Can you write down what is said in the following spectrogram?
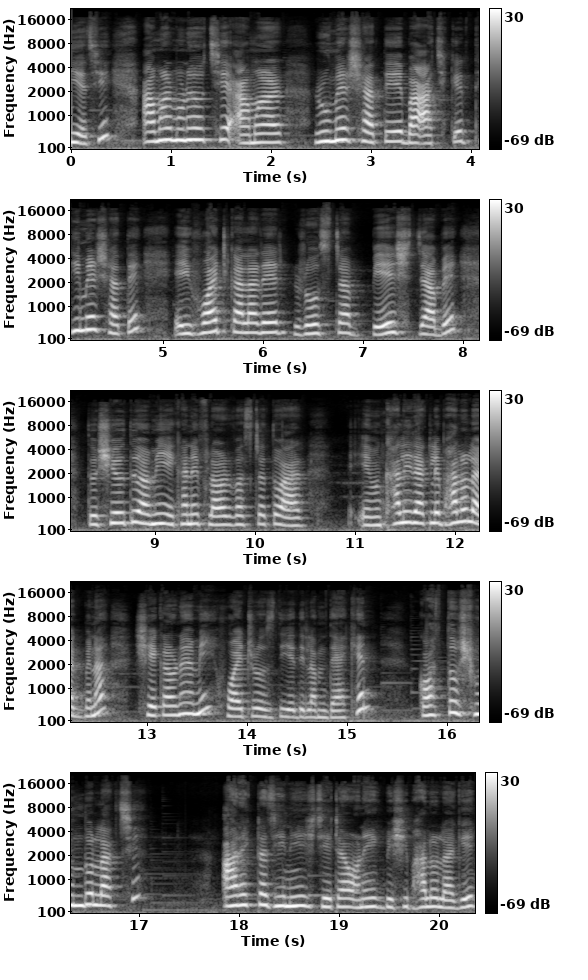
নিয়েছি। আমার মনে হচ্ছে আমার রুমের সাথে বা আজকের থিমের সাথে এই হোয়াইট কালারের রোজটা বেশ যাবে। তো সেহেতু আমি এখানে ফ্লাওয়ার ভাসটা তো আর খালি রাখলে ভালো লাগবে না। সে কারণে আমি হোয়াইট রোজ দিয়ে দিলাম, দেখেন। কত সুন্দর লাগছে। আরেকটা জিনিস যেটা অনেক বেশি ভালো লাগে,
